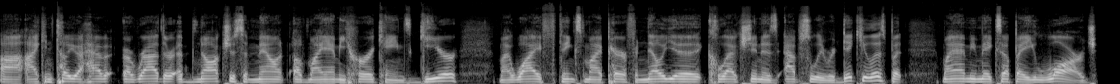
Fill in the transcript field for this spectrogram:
Uh, I can tell you I have a rather obnoxious amount of Miami Hurricanes gear. My wife thinks my paraphernalia collection is absolutely ridiculous, but Miami makes up a large,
